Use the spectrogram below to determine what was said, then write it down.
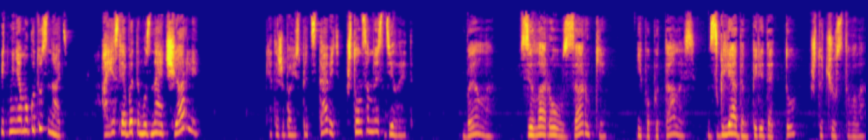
ведь меня могут узнать. А если об этом узнает Чарли? Я даже боюсь представить, что он со мной сделает. Белла взяла Роуз за руки и попыталась взглядом передать то, что чувствовала.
